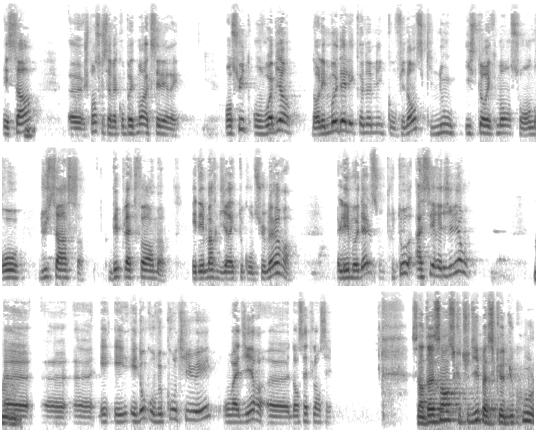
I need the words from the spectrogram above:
Et ça, euh, je pense que ça va complètement accélérer. Ensuite, on voit bien dans les modèles économiques qu'on finance, qui nous, historiquement, sont en gros du SaaS, des plateformes et des marques direct consumer, les modèles sont plutôt assez résilients. Mmh. Euh, euh, euh, et, donc, on veut continuer, on va dire, dans cette lancée. C'est intéressant ce que tu dis parce que du coup,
